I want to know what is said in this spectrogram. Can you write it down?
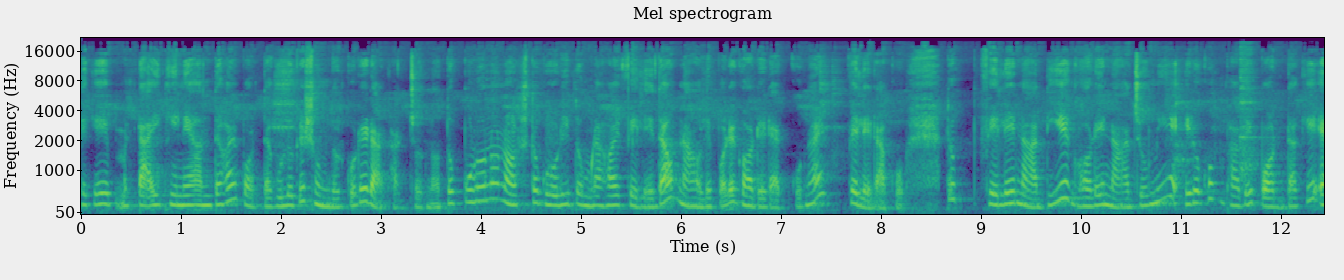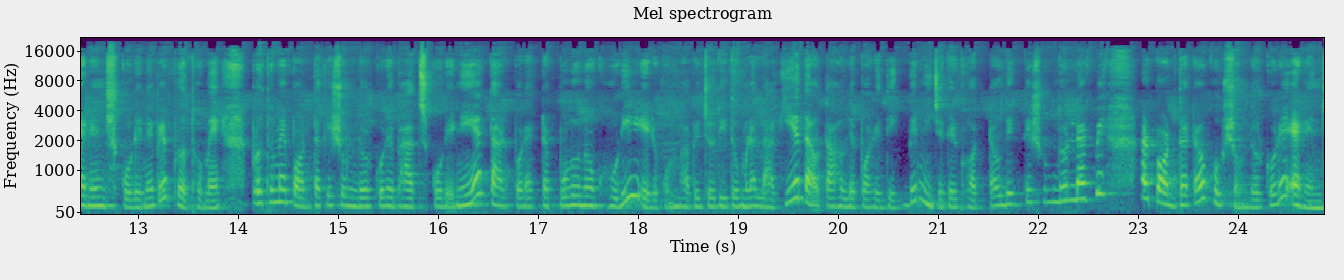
থেকে টাই কিনে আনতে হয় পর্দাগুলোকে সুন্দর করে রাখার জন্য। তো পুরনো নষ্ট ঘড়ি তোমরা হয় ফেলে দাও, না হলে পরে ঘরের এক কোনায় ফেলে রাখো। তো ফেলে না দিয়ে ঘরে না জমিয়ে এরকমভাবে পর্দাকে অ্যারেঞ্জ করে নেবে প্রথমে। প্রথমে পর্দাকে সুন্দর করে ভাঁজ করে নিয়ে তারপর একটা পুরনো ঘড়ি এরকমভাবে যদি তোমরা লাগিয়ে দাও তাহলে পরে দেখবে নিজেদের ঘরটাও দেখতে সুন্দর লাগবে আর পর্দাটাও খুব সুন্দর করে অ্যারেঞ্জ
